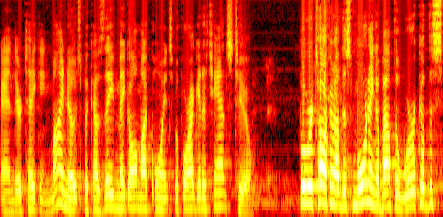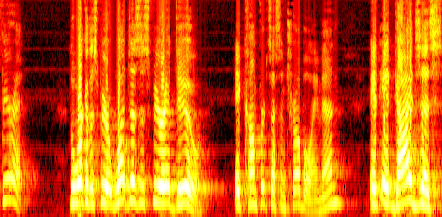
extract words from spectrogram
and they're taking my notes because they make all my points before I get a chance to. But we're talking about this morning about the work of the Spirit. The work of the Spirit. What does the Spirit do? It comforts us in trouble. Amen? It, it guides us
